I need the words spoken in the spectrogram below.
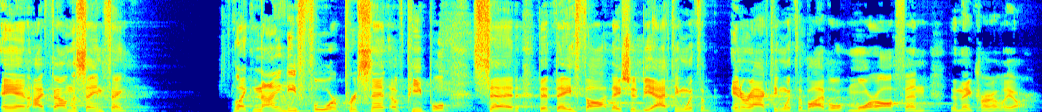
and I found the same thing. Like 94% of people said that they thought they should be acting with the, interacting with the Bible more often than they currently are.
